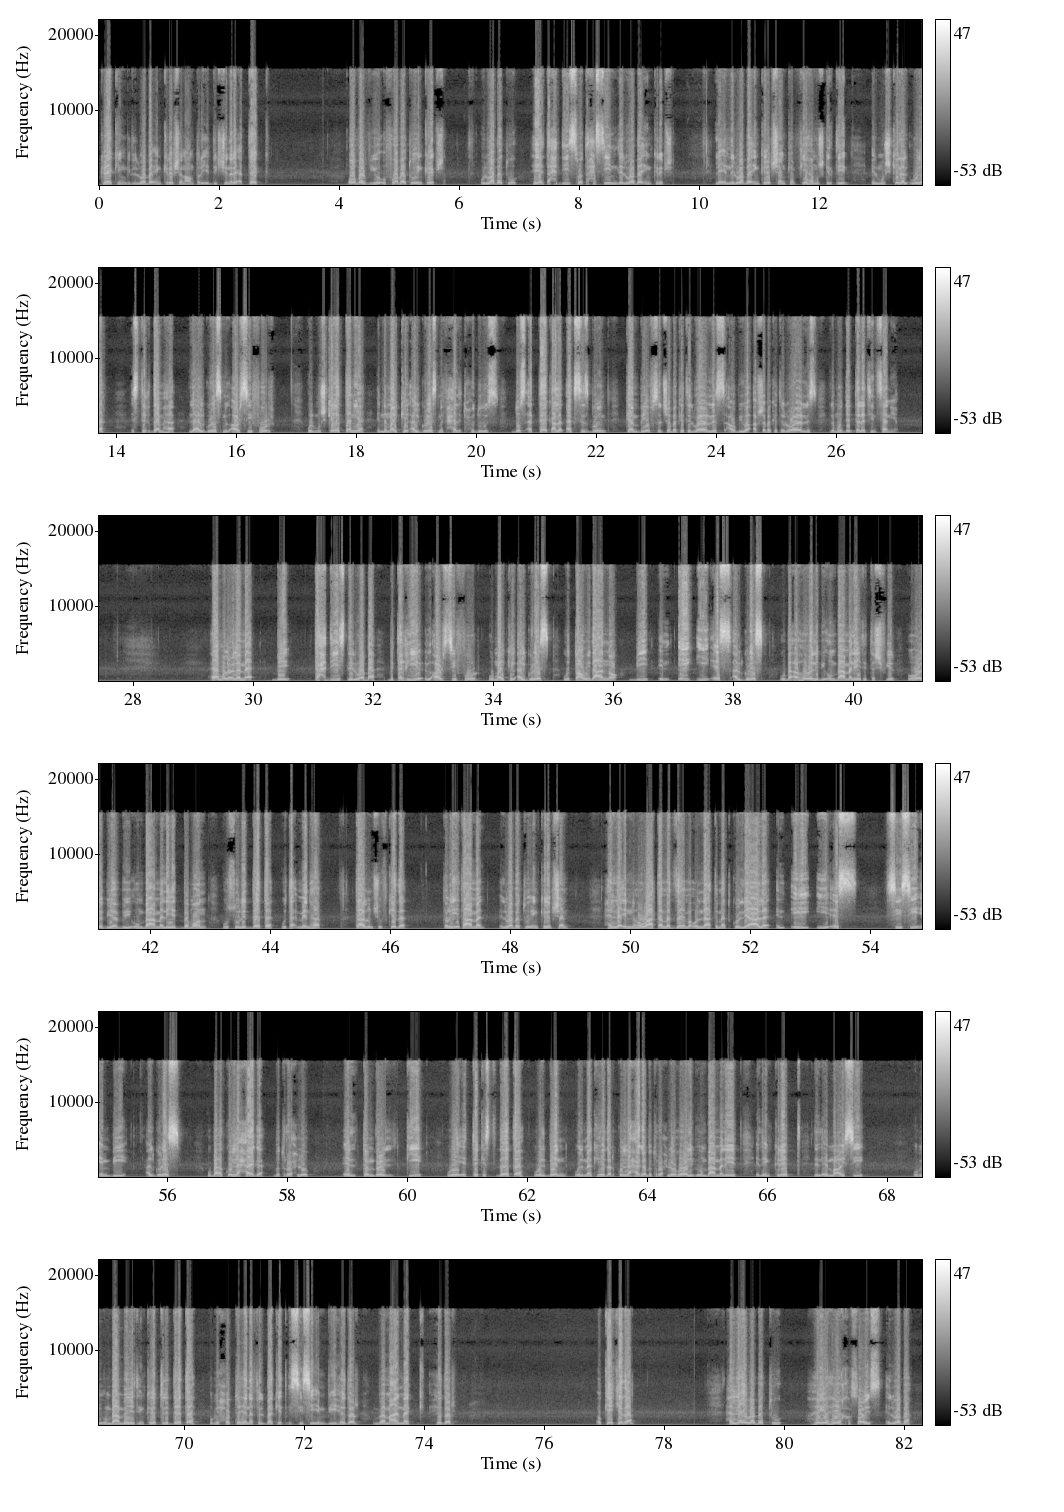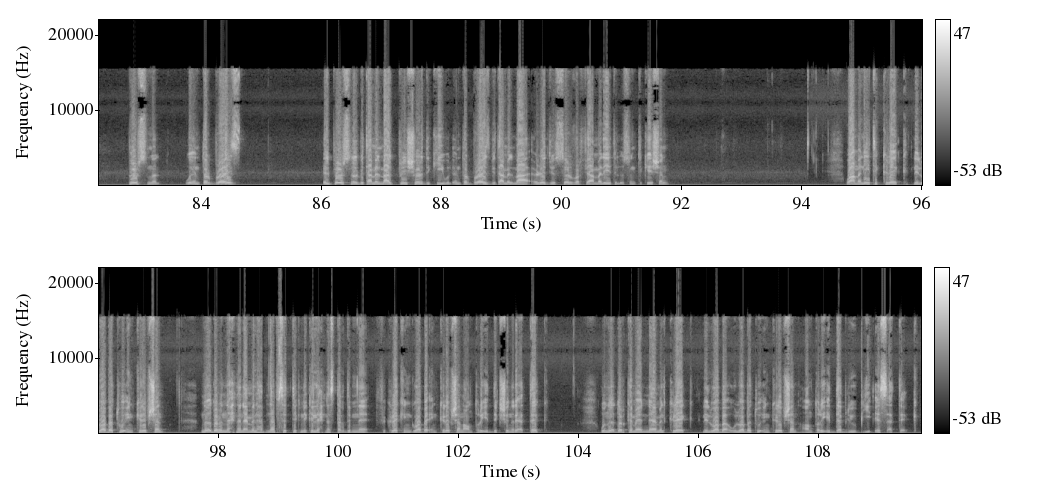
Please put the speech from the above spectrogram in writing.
كراكنج للوبا انكريبشن عن طريق الديكشنري اتاك اوفر فيو اوف وبا 2 انكريبشن والوبا 2 هي تحديث وتحسين للوبا انكريبشن لأن الوبا انكريبشن كان فيها مشكلتين. المشكلة الأولى استخدامها لالجوريثم الار سي 4 والمشكلة التانية إن مايكل الجوريثم في حالة حدوث دوس أتاك على الأكسس بوينت كان بيفصل شبكة الوايرلس أو بيوقف شبكة الوايرلس لمدة 30 ثانية. قاموا العلماء بتحديث للوبا بتغيير الار سي 4 ومايكل الجوريثم والتعويض عنه بالاي اي اس الجوريثم وبقى هو اللي بيقوم بعملية التشفير وهو اللي بيقوم بعملية ضمان وصول الداتا وتأمينها. تعالوا نشوف كده طريقة عمل الوبا 2 انكريبشن هنلاقي إن هو اعتمد زي ما قلنا اعتماد كلي على ال AES CCMB الجوريثم وبقى كل حاجة بتروح له التمبرال كي والتكست داتا والبن والماك هيدر كل حاجة بتروح له هو اللي بيقوم بعملية الانكريبت للام اي سي وبيقوم بعملية انكريبت للداتا وبيحط هنا في الباكت السي سي ام بي هيدر وبيبقى معاه الماك هيدر أوكي كده؟ هنلاقي وبا 2 هي هي خصائص الوبا بيرسونال وانتربرايز البيرسونال بيتعامل مع البري شيرد كي والانتربرايز بيتعامل مع الراديو سيرفر في عملية الاوثنتيكيشن وعملية الكراك للوبا 2 انكريبشن نقدر إن إحنا نعملها بنفس التكنيك اللي إحنا استخدمناه في كراكنج وبا انكريبشن عن طريق الديكشنري اتاك ونقدر كمان نعمل كراك للوبا والوبا 2 انكريبشن عن طريق ال WPS اتاك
